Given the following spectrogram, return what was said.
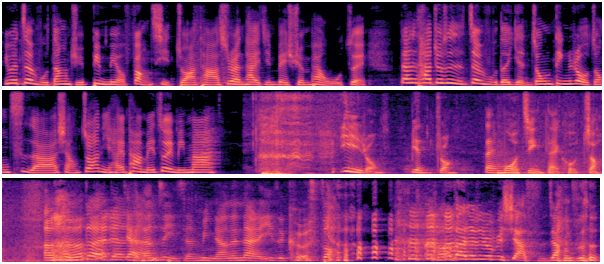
因为政府当局并没有放弃抓他，虽然他已经被宣判无罪，但是他就是政府的眼中钉、肉中刺啊！想抓你还怕没罪名吗？易容变装，戴墨镜，戴口罩，嗯、uh-huh, 对，他就假装自己生病，然后在那里一直咳嗽。然后大家就被吓死这样子，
